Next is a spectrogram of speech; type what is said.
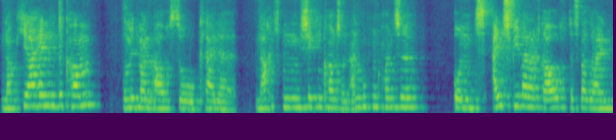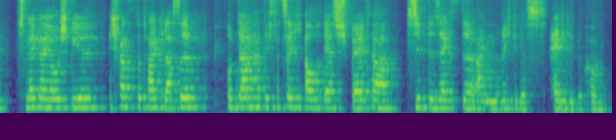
Nokia-Handy bekommen, womit man auch so kleine Nachrichten schicken konnte und anrufen konnte. Und ein Spiel war da drauf, das war so ein Snake.io-Spiel. Ich fand es total klasse, und dann hatte ich tatsächlich auch erst später, siebte, sechste, ein richtiges Handy bekommen.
